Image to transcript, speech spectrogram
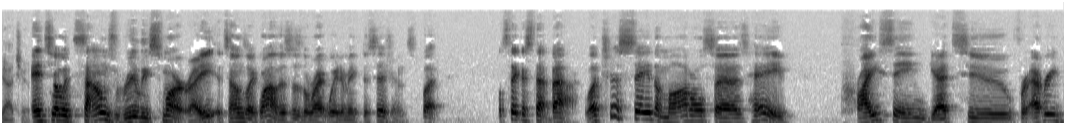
Gotcha. And so it sounds really smart, right? It sounds like, wow, this is the right way to make decisions. But let's take a step back. Let's just say the model says, hey, pricing gets you for every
